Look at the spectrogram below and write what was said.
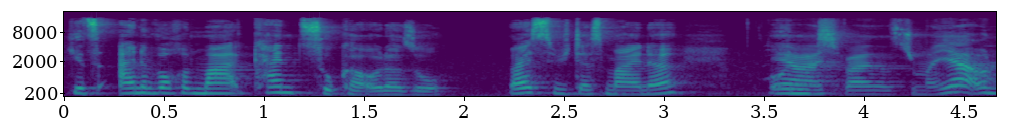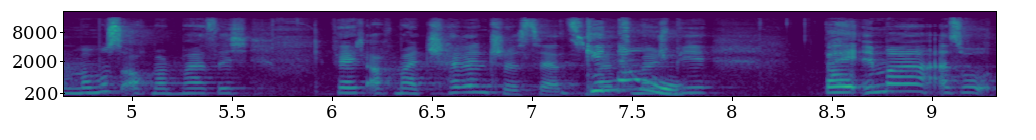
jetzt eine Woche mal kein Zucker oder so. Weißt du, wie ich das meine? Und ja, ich weiß das schon mal. Ja, und man muss auch manchmal sich vielleicht auch mal Challenges setzen. Genau. Weil zum Beispiel bei immer, also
